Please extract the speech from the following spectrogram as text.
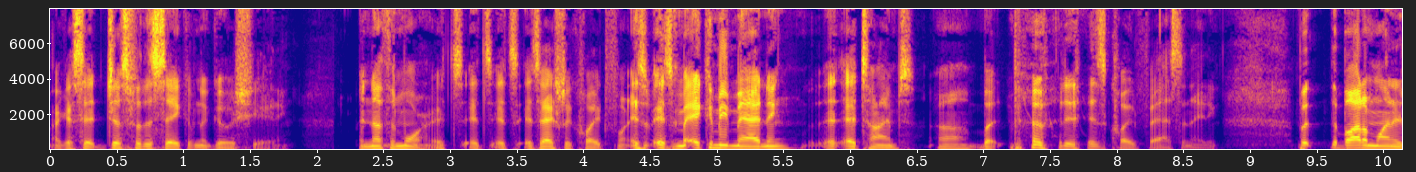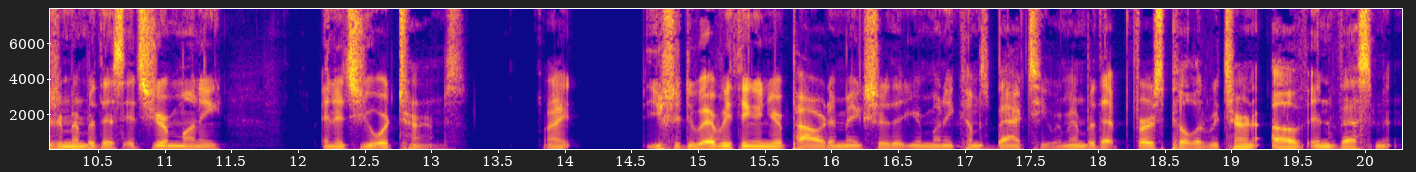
Like I said, just for the sake of negotiating and nothing more. It's it's it's it's actually quite fun. It's, it's it can be maddening at, at times, uh, but but it is quite fascinating. But the bottom line is, remember this: it's your money, and it's your terms, right? You should do everything in your power to make sure that your money comes back to you. Remember that first pillar: return of investment.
